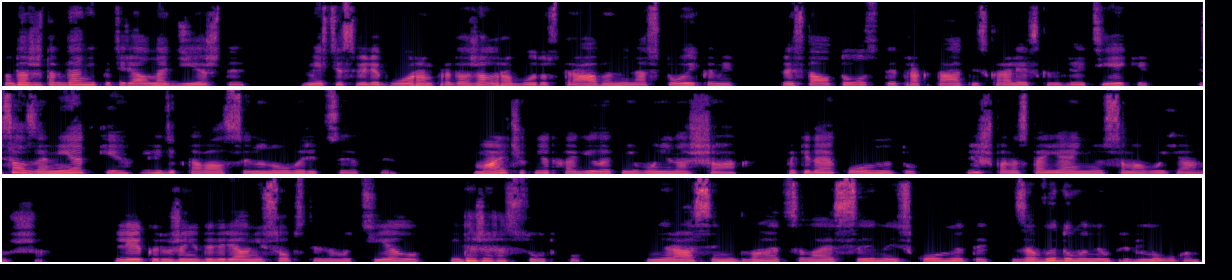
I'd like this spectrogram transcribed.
но даже тогда не потерял надежды. Вместе с Велигором продолжал работу с травами, настойками, листал толстые трактаты из королевской библиотеки, писал заметки или диктовал сыну новые рецепты. Мальчик не отходил от него ни на шаг, покидая комнату лишь по настоянию самого Януша. Лекарь уже не доверял ни собственному телу, ни даже рассудку. Ни раз и ни два, отсылая сына из комнаты за выдуманным предлогом,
